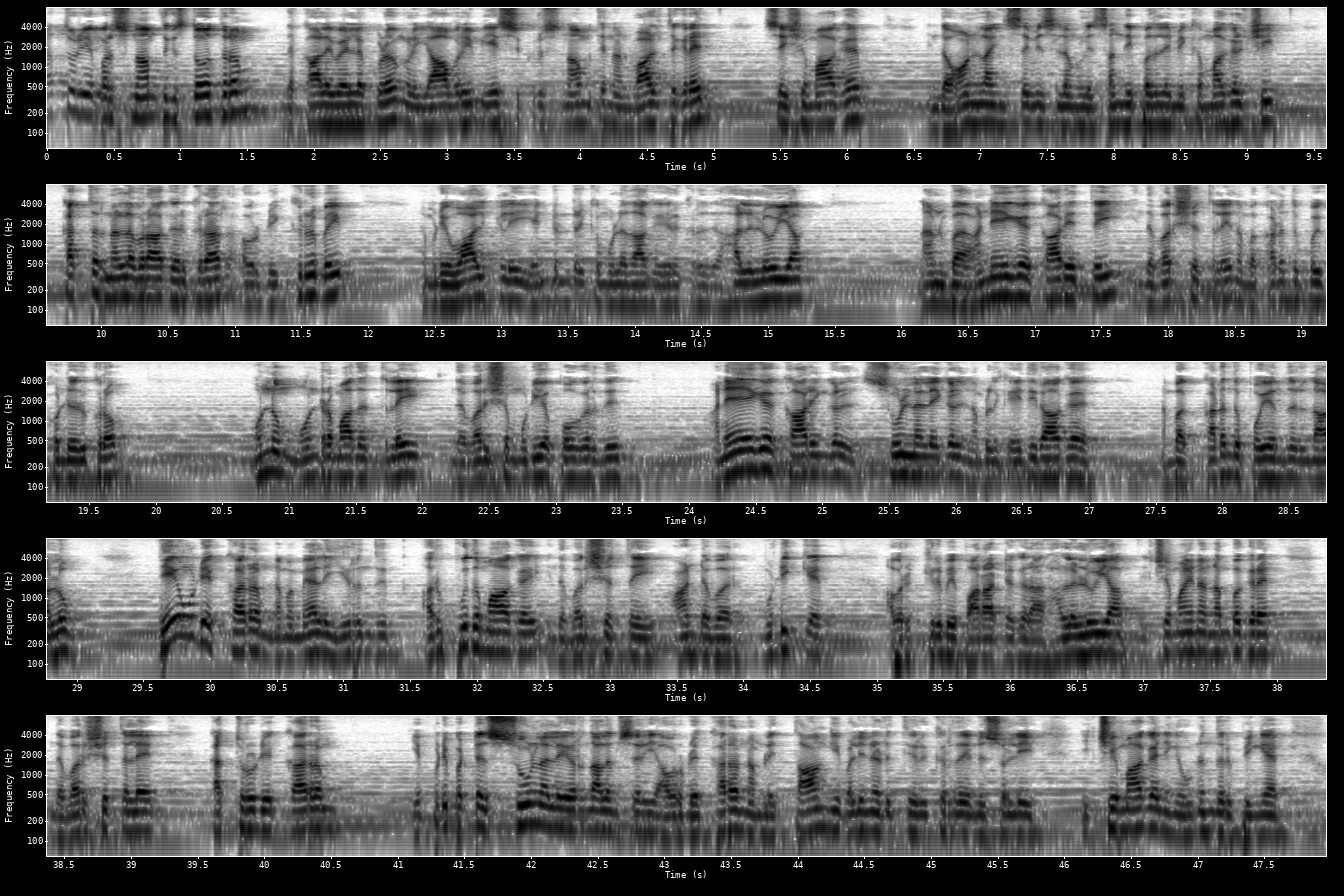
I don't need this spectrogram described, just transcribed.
கர்த்தருடைய பரிசுநாமத்துக்கு ஸ்தோத்திரம். இந்த காலை வேளையில் கூட உங்களை யாவரையும் இயேசு கிறிஸ்து நாமத்தை நான் வாழ்த்துகிறேன். விசேஷமாக இந்த ஆன்லைன் சர்வீஸில் உங்களை சந்திப்பதில் மிக்க மகிழ்ச்சி. கத்தர் நல்லவராக இருக்கிறார். அவருடைய கிருபை நம்முடைய வாழ்க்கையிலே என்றென்றைக்கும் உள்ளதாக இருக்கிறது. ஹலலோயா நம்ம அநேக காரியத்தை இந்த வருஷத்திலே நம்ம கடந்து போய் கொண்டிருக்கிறோம். இன்னும் ஒன்றரை மாதத்திலே இந்த வருஷம் முடிய போகிறது. அநேக காரியங்கள் சூழ்நிலைகள் நம்மளுக்கு எதிராக நம்ம கடந்து போயிருந்திருந்தாலும் தேவனுடைய கரம் நம்ம மேலே இருந்து அற்புதமாக இந்த வருஷத்தை ஆண்டவர் முடிக்க அவர் கிருபை பாராட்டுகிறார். ஹலலூயா நிச்சயமாய் நான் நம்புகிறேன். இந்த வருஷத்தில் கத்தருடைய கரம் எப்படிப்பட்ட சூழ்நிலை இருந்தாலும் சரி அவருடைய கரம் நம்மளை தாங்கி வழிநடத்தி இருக்கிறது என்று சொல்லி நிச்சயமாக நீங்கள் உணர்ந்திருப்பீங்க.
